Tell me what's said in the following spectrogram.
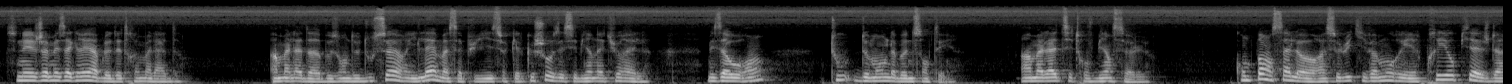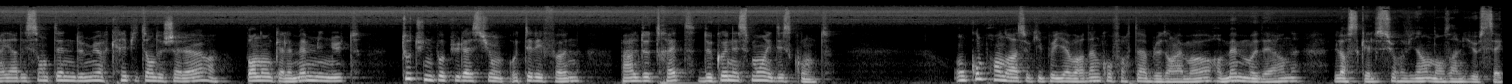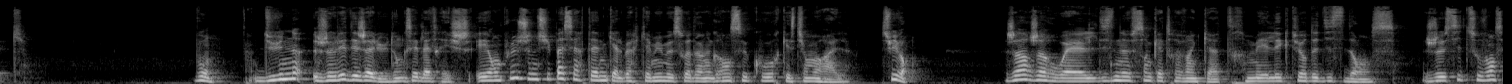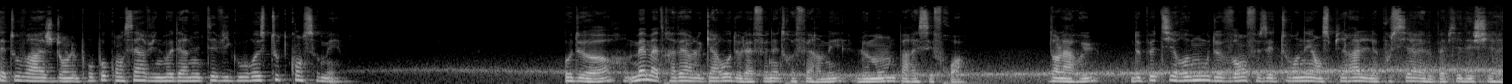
Ce n'est jamais agréable d'être malade. Un malade a besoin de douceur, il aime à s'appuyer sur quelque chose et c'est bien naturel. Mais à Oran, tout demande la bonne santé. Un malade s'y trouve bien seul. Qu'on pense alors à celui qui va mourir pris au piège derrière des centaines de murs crépitants de chaleur, pendant qu'à la même minute, toute une population au téléphone parle de traite, de connaissement et d'escompte on comprendra ce qu'il peut y avoir d'inconfortable dans la mort, même moderne, lorsqu'elle survient dans un lieu sec. Bon, d'une, je l'ai déjà lu, donc c'est de la triche. Et en plus, je ne suis pas certaine qu'Albert Camus me soit d'un grand secours, question morale. Suivant. George Orwell, 1984, mes lectures de dissidence. Je cite souvent cet ouvrage dont le propos conserve une modernité vigoureuse toute consommée. Au dehors, même à travers le carreau de la fenêtre fermée, le monde paraissait froid. Dans la rue, de petits remous de vent faisaient tourner en spirale la poussière et le papier déchiré.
